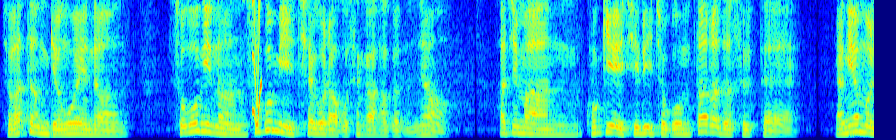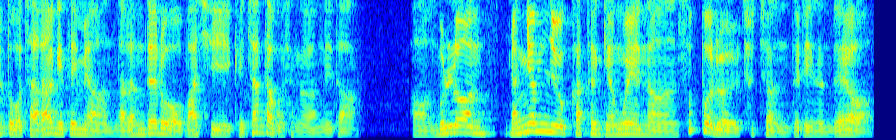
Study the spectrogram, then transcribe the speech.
저 같은 경우에는 소고기는 소금이 최고라고 생각하거든요. 하지만 고기의 질이 조금 떨어졌을 때 양념을 또 잘하게 되면 나름대로 맛이 괜찮다고 생각합니다. 어, 물론 양념육 같은 경우에는 숯불을 추천드리는데요.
